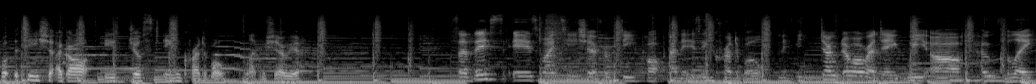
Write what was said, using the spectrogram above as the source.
But the t-shirt I got is just incredible. Let me show you. So this is my t-shirt from Depop and it is incredible. And if you don't know already, we are hopefully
